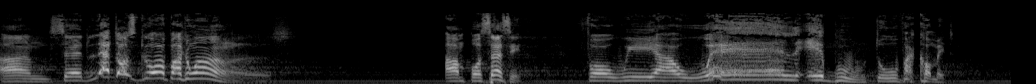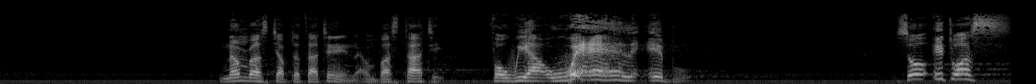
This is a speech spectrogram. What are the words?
and said, Let us go up at once and possess it for we are well able to overcome it. Numbers chapter 13 and verse 30. For we are well able. So it was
